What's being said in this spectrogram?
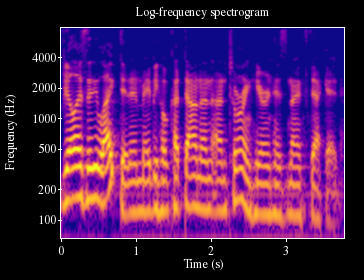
realized that he liked it and maybe he'll cut down on, on touring here in his ninth decade.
